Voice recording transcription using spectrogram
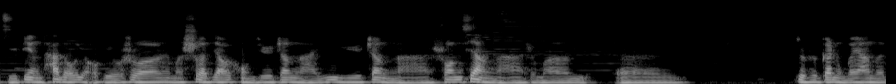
疾病，它都有，比如说什么社交恐惧症啊、抑郁症啊、双向啊，什么呃，就是各种各样的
